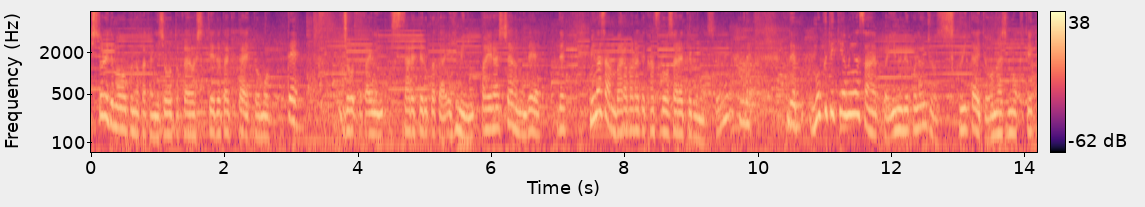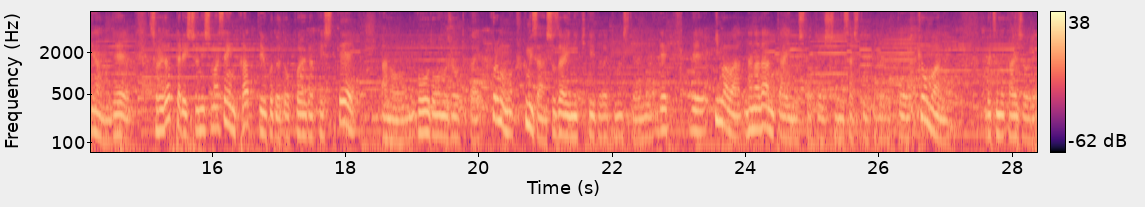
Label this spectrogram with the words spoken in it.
一人でも多くの方に譲渡会を知っていただきたいと思って譲渡会にされてる方は愛媛にいっぱいいらっしゃるのでで皆さんバラバラで活動されてるんですよね。でで目的は皆さんやっぱり犬猫の命を救いたいと同じ目的なのでそれだったら一緒にしませんかっていうことでお声がけしてあの合同の譲渡会。これもふみさん取材に来ていただきましたよね。でで今は7団体の人と一緒にさせていただいて今日もあの別の会場で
